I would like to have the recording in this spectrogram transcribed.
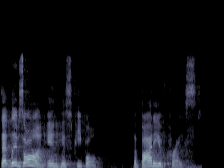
that lives on in his people, the body of Christ.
